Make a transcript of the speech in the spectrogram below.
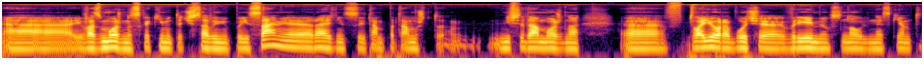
А, и, возможно, с какими-то часовыми поясами разницей, там, потому что не всегда можно э, в твое рабочее время, установленное с кем-то,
